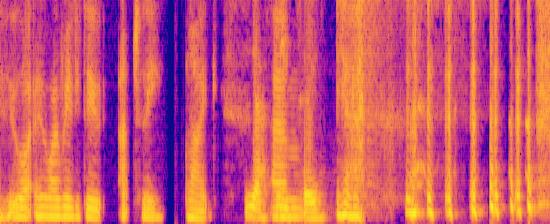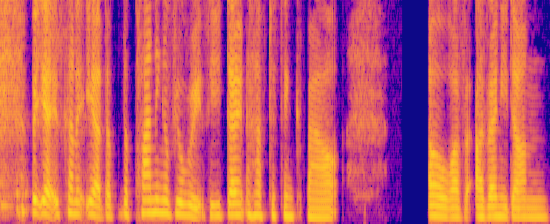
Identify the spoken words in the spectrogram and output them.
who I, who I really do actually like. Yes, Um, me too. Yeah. but yeah, it's kind of yeah, the, the planning of your route. So you don't have to think about, oh, I've I've only done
